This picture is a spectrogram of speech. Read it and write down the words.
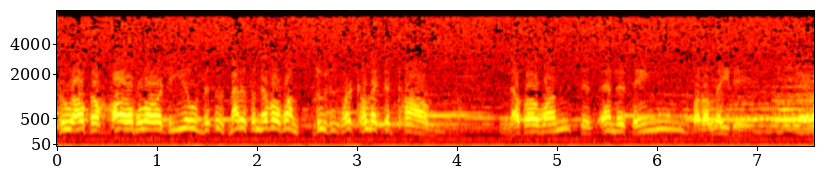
Throughout the horrible ordeal, Mrs. Madison never once loses her collected calm. Never once is anything but a lady.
